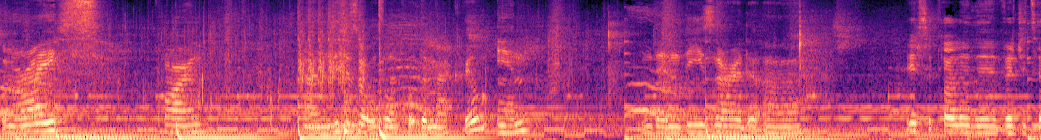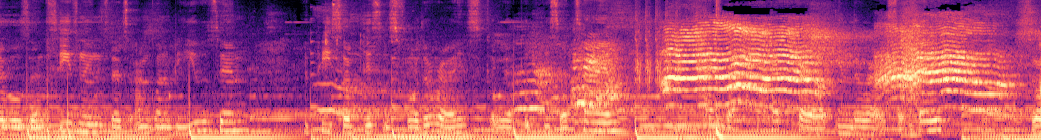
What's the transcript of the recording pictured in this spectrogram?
Some rice corn and this is what we're to put the mackerel in and then these are the uh, basically the vegetables and seasonings that I'm going to be using. A piece of this is for the rice. Because we put piece of thyme and pepper in the rice okay? So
